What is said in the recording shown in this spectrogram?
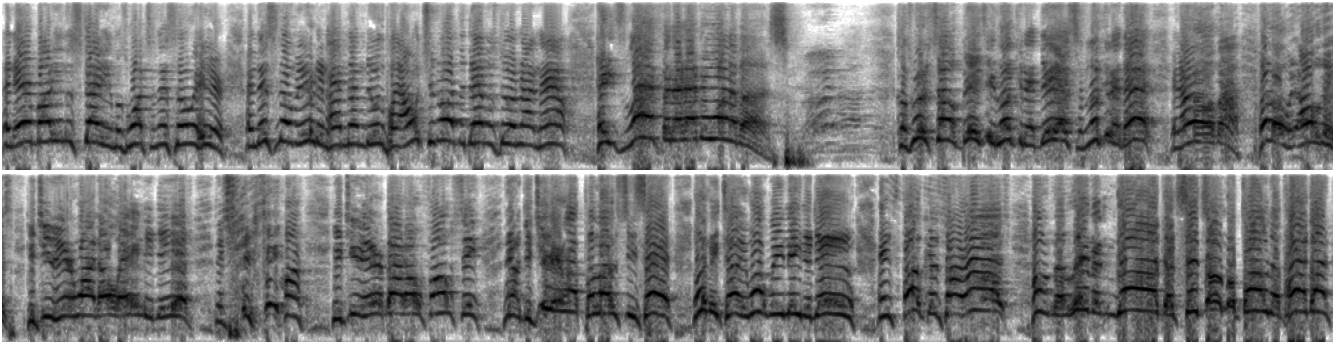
And everybody in the stadium was watching this over here. And this over here didn't have nothing to do with the play. I want you to know what the devil's doing right now. He's laughing at every one of us. Right. Because we're so busy looking at this and looking at that, and oh my, oh, all oh, this. Did you hear what old Andy did? Did you see what? Did you hear about old Fauci? Now, did you hear what Pelosi said? Let me tell you what we need to do is focus our eyes on the living God that sits on the throne of heaven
